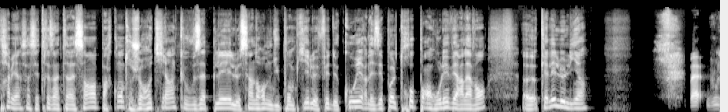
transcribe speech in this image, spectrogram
Très bien, ça c'est très intéressant. Par contre, je retiens que vous appelez le syndrome du pompier le fait de courir les épaules trop enroulées vers l'avant. Euh, quel est le lien bah, vous,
